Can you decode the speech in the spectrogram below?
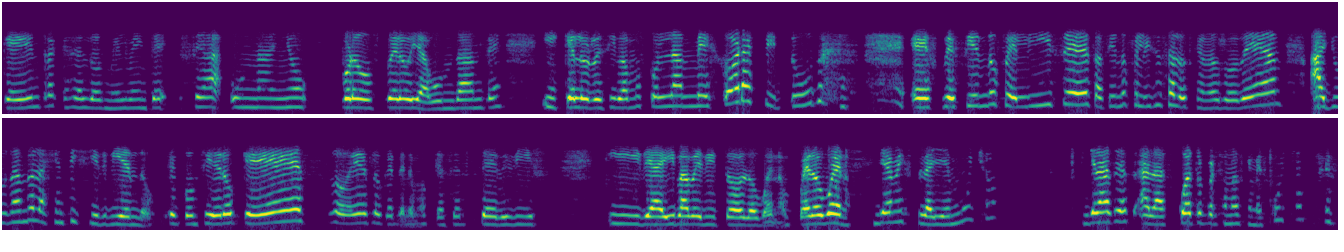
que entra, que es el 2020, sea un año próspero y abundante y que lo recibamos con la mejor actitud, este, siendo felices, haciendo felices a los que nos rodean, ayudando a la gente y sirviendo, que considero que eso es lo que tenemos que hacer, servir. Y de ahí va a venir todo lo bueno. Pero bueno, ya me explayé mucho gracias a las cuatro personas que me escuchan.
